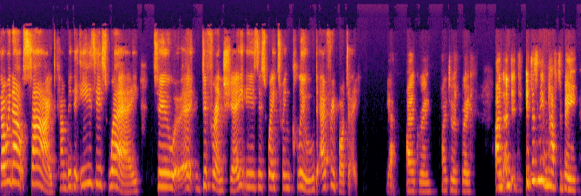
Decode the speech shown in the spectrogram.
going outside can be the easiest way to uh, differentiate, the easiest way to include everybody. Yeah, I agree. I do agree. And and it, it doesn't even have to be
